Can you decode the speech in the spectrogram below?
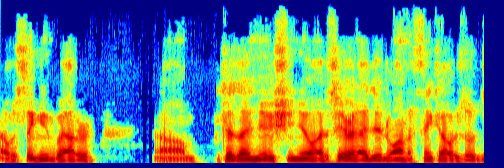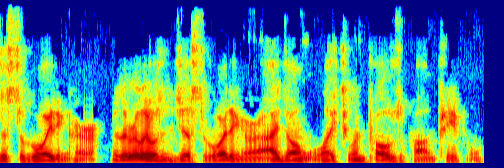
I was thinking about her um, because I knew she knew I was here, and I didn't want to think I was just avoiding her. Because I really wasn't just avoiding her. I don't like to impose upon people.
